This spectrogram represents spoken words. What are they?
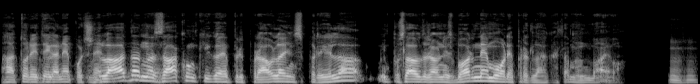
Aha, torej tega ne počne. Vlada na zakon, ki ga je pripravila in sprejela in poslala v državni zbor, ne more predlagati amandmajev. Uh Mhm. -huh.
